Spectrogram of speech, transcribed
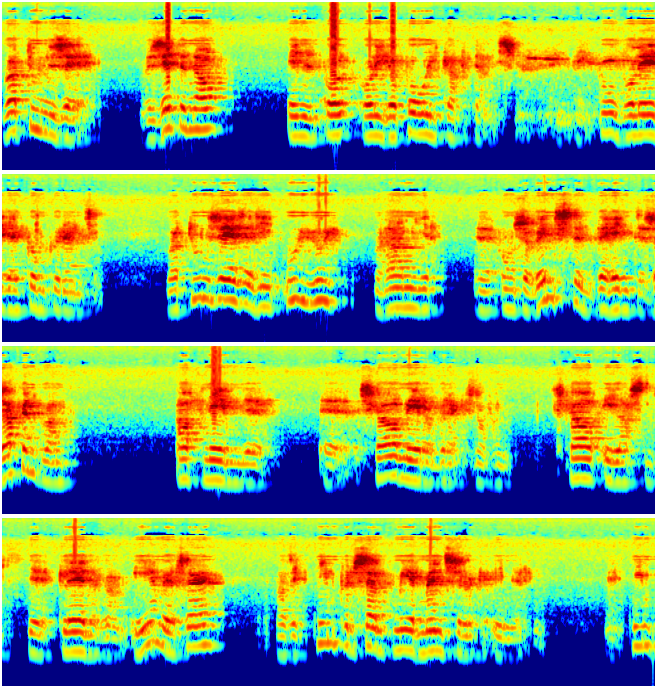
wat doen zij? We zitten nog in een oligopoliekapitalisme, in, in onvolledige concurrentie. Wat doen zij? Ze zien, oei oei, we gaan hier eh, onze winsten beginnen te zakken, want afnemende uh, schaalmeeropbrengst of een schaalelasticiteit kleiner dan 1 wil zeggen, als ik 10% meer menselijke energie en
